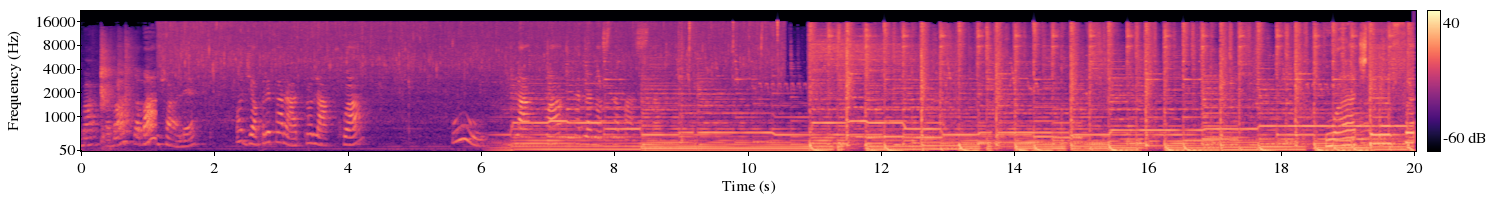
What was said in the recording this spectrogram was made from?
Basta, basta, basta. Ho già preparato l'acqua. Uh, l'acqua per la nostra pasta. The first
